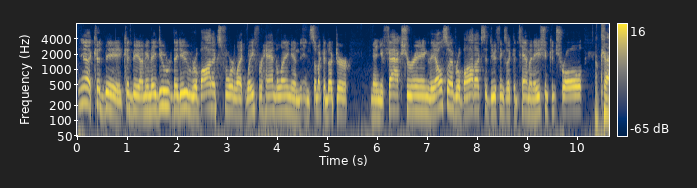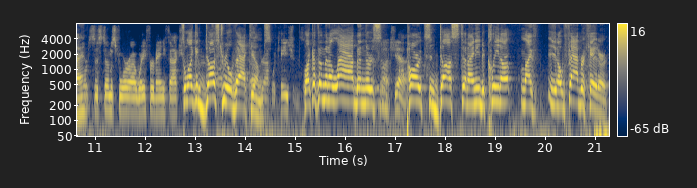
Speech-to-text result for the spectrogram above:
Yeah, it could be. It could be. I mean, they do they do robotics for like wafer handling and, and semiconductor manufacturing. They also have robotics that do things like contamination control. Okay. Systems for uh, wafer manufacturing. So like industrial vacuums. Applications. Like if I'm in a lab and there's much, yeah. parts and dust and I need to clean up my you know fabricator.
